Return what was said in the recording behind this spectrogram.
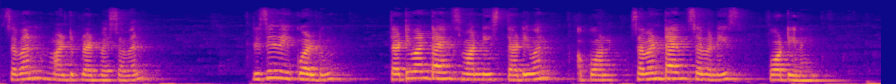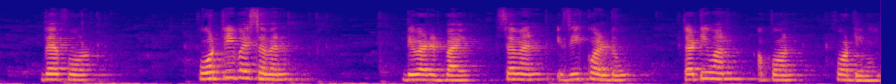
7 multiplied by 7. This is equal to 31 times 1 is 31 upon 7 times 7 is 49. Therefore, 4 3 by 7 divided by 7 is equal to 31 upon 49.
